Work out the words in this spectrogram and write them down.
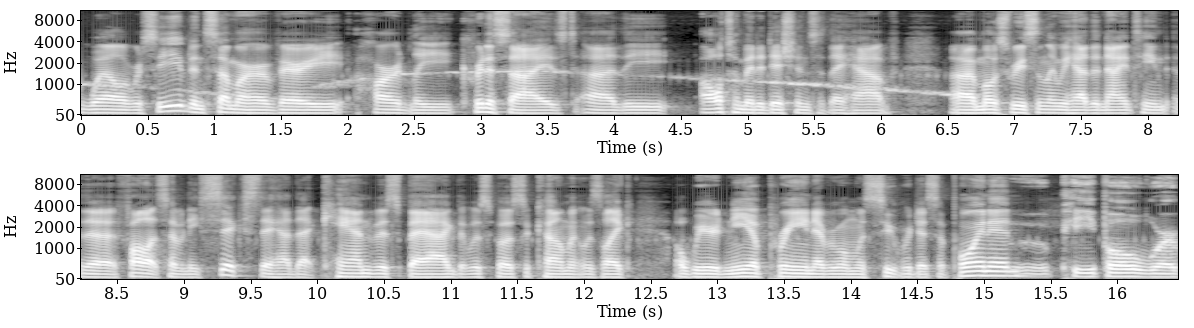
well received, and some are very hardly criticized. Uh, the Ultimate editions that they have. Uh, most recently, we had the 19, the Fallout 76. They had that canvas bag that was supposed to come. It was like a weird neoprene. Everyone was super disappointed. Ooh, people were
